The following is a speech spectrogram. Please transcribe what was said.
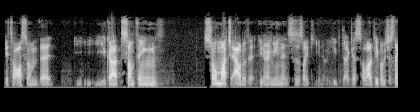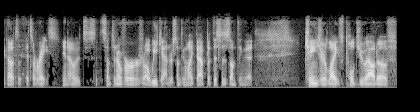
it's awesome that you got something so much out of it. You know what I mean? And it's just like you know, you, I guess a lot of people just think, oh, it's a, it's a race. You know, it's, it's something over a weekend or something like that. But this is something that changed your life, pulled you out of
